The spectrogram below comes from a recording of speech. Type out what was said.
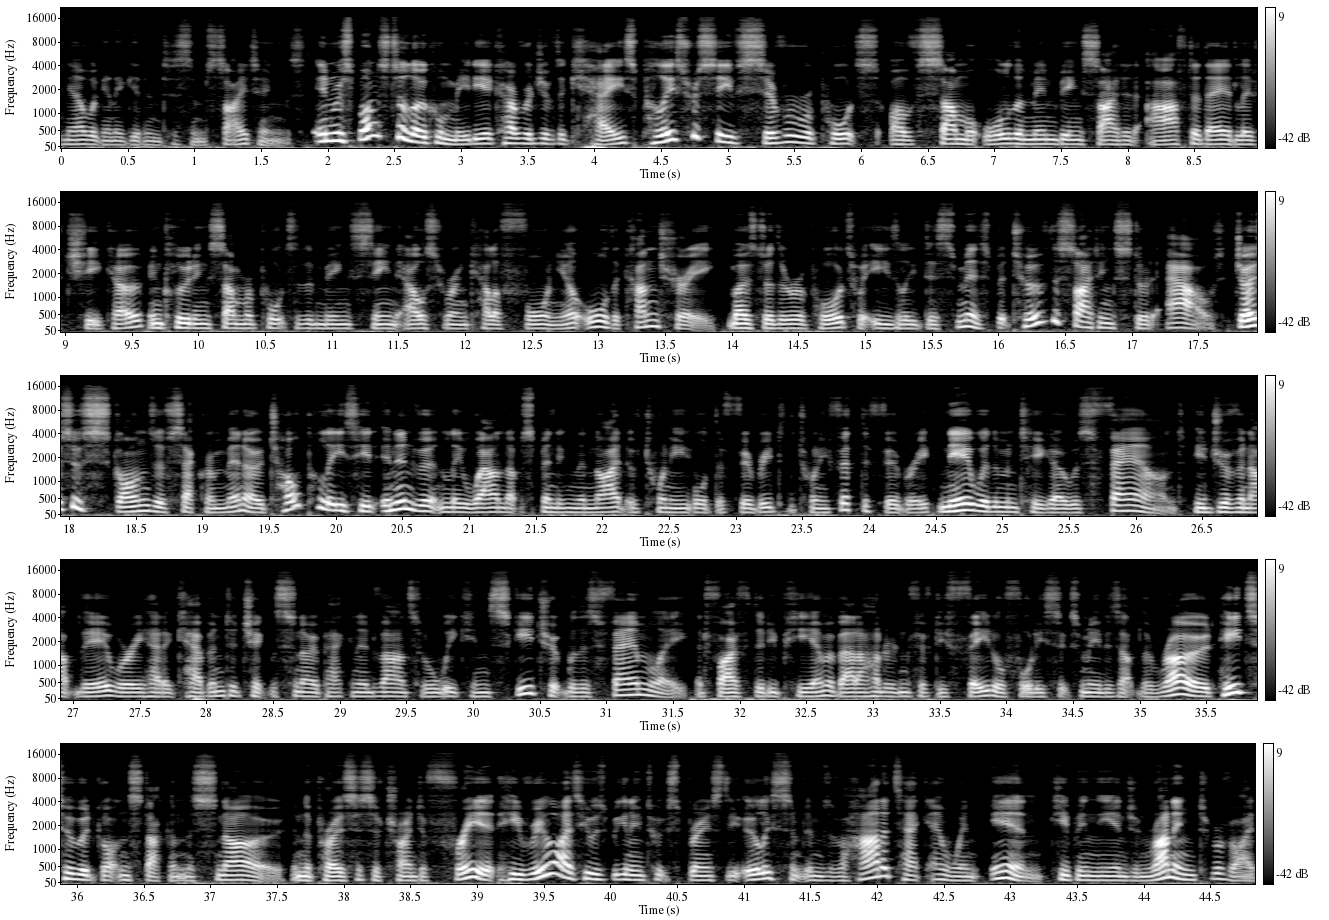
Now we're going to get into some sightings. In response to local media coverage of the case, police received several reports of some or all of the men being sighted after they had left Chico, including some reports of them being seen elsewhere in California or the country. Most of the reports were easily dismissed, but two of the sightings stood out. Joseph Schons of Sacramento told police he'd inadvertently wound up spending the night of 24th of February to the 25th of February near where the Montego was found. He'd driven up there where he had a cabin to check the snowpack in advance of a week weekend ski trip with his family. At 5:30 p.m., about 150 feet or 46 meters up the road, he too had gotten stuck in the snow. In the process of trying to free it, he realized he was beginning to experience the early symptoms of a heart attack and went in, keeping the engine running to provide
